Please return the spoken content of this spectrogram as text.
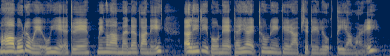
မဟာဗုဒ္ဓဝင်ဥယျာဉ်အတွင်းမင်္ဂလာမန္တကနေ LED ပုံနဲ့ဓာတ်ရိုက်ထုတ်လွှင့်ခဲ့တာဖြစ်တယ်လို့သိရပါတယ်။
